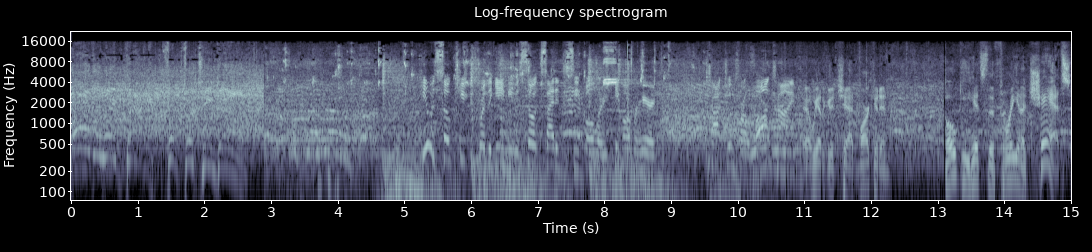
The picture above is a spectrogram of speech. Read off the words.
All the way back from 13 down. He was so cute before the game. He was so excited to see Boler. He came over here and talked to him for a long time. Yeah, we had a good chat. Markkanen. Bogey hits the three and a chance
